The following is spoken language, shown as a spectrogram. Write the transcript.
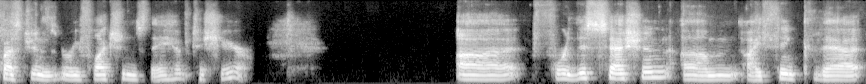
questions and reflections they have to share. Uh, for this session, um, I think that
